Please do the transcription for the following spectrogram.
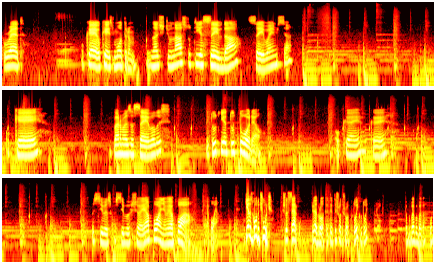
привет. Окей, окей, смотрим. Значить, у нас тут є сейв, да? Сейваємося. Окей. Тепер ми засейвились. І тут є туторіал. Окей, окей. Спасибо, спасибо, все. Я понял, я понял. Я понял. Окей, let's go to church. Что в церковь? Привет, бро. Ты, ты, ты что, ты что? Крутой, крутой? Б-б-б-б.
